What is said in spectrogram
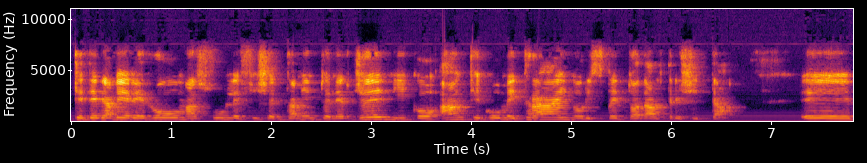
che deve avere Roma sull'efficientamento energetico anche come traino rispetto ad altre città. Eh,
